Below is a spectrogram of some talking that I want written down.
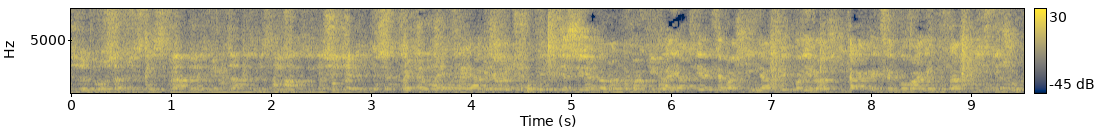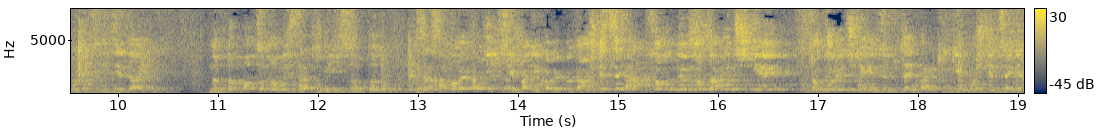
żeby poruszać wszystkie sprawy związane z bezpieczeństwem naszej dzielnicy. A ja chciałem ci powiedzieć jeszcze jedno na temat. A ja twierdzę właśnie inaczej, ponieważ i tak egzekwowanie u Straży Miejskiej czy u Policji nic nie daje. No to po co mamy straż miejską? To zasadowe Same policje, panie kolego, na oświecenia co no, notorycznie, notorycznie między tutaj parkingiem poświęcenia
